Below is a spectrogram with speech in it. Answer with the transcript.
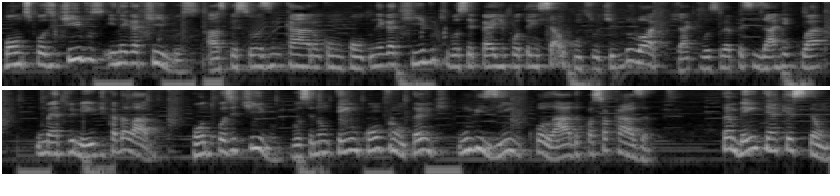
Pontos positivos e negativos. As pessoas encaram como ponto negativo que você perde o potencial construtivo do lote, já que você vai precisar recuar um metro e meio de cada lado. Ponto positivo, você não tem um confrontante, um vizinho colado com a sua casa. Também tem a questão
